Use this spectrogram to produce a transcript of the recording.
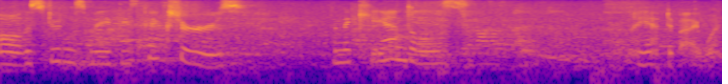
Oh, the students made these pictures and the candles. I have to buy one.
